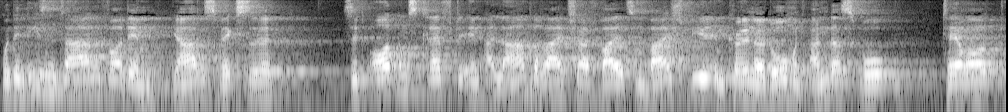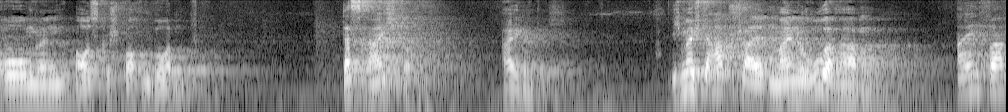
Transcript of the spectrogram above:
Und in diesen Tagen vor dem Jahreswechsel sind Ordnungskräfte in Alarmbereitschaft, weil zum Beispiel im Kölner Dom und anderswo Terrordrohungen ausgesprochen wurden. Das reicht doch eigentlich. Ich möchte abschalten, meine Ruhe haben einfach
